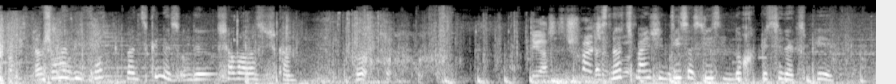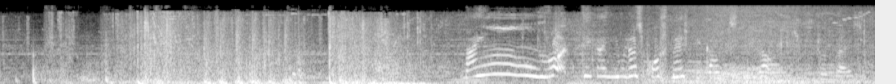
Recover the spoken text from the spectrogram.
ist- Aber schau mal, wie fett mein Skin ist und ich schau mal, was ich kann. Digga, das ist nicht falsch. Das nützt manchen in dieser Season noch ein bisschen XP. Nein! Digga, Julius braucht mich die ganze Zeit. Ja, okay, ich bin schon weiß.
